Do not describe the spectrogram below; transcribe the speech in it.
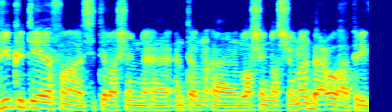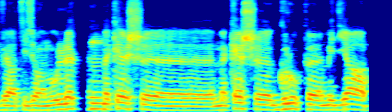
vu que TF1 c'était la chaîne euh, interne euh, la chaîne nationale باعوها بريفاتيزيوها ولات ما كاش آه، ما كاش جروب ميديا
